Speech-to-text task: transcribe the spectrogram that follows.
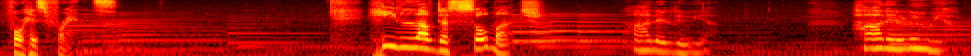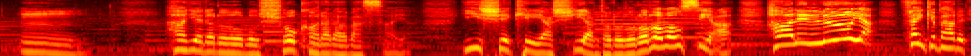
for his friends. He loved us so much. Hallelujah. Hallelujah. Mm. Hallelujah. Think about it.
